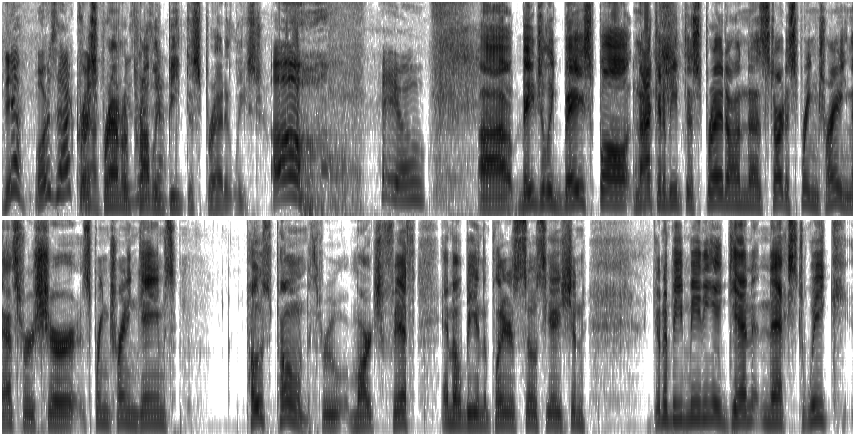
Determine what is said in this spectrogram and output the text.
Yeah. Or Zac Brown. Chris Brown. Brown would He's probably beat the spread at least. Oh. Hey, oh. Uh, Major League Baseball not going to beat the spread on the start of spring training. That's for sure. Spring training games postponed through March 5th. MLB and the Players Association going to be meeting again next week.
